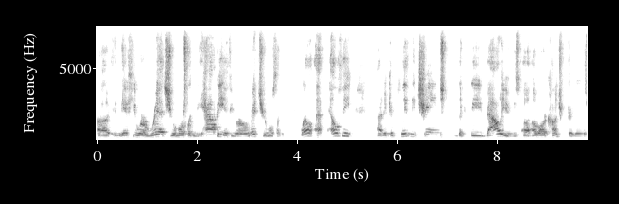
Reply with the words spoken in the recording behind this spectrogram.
uh, if you were rich, you were most likely to be happy. If you were rich, you were most likely well healthy. And it completely changed the, the values uh, of our country. It was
